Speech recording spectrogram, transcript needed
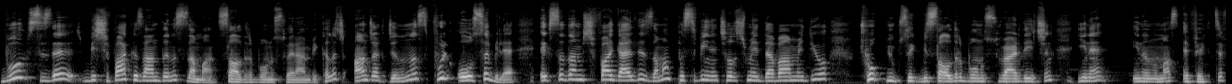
Bu size bir şifa kazandığınız zaman saldırı bonus veren bir kılıç. Ancak canınız full olsa bile ekstradan bir şifa geldiği zaman pasifi yine çalışmaya devam ediyor. Çok yüksek bir saldırı bonusu verdiği için yine inanılmaz efektif.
